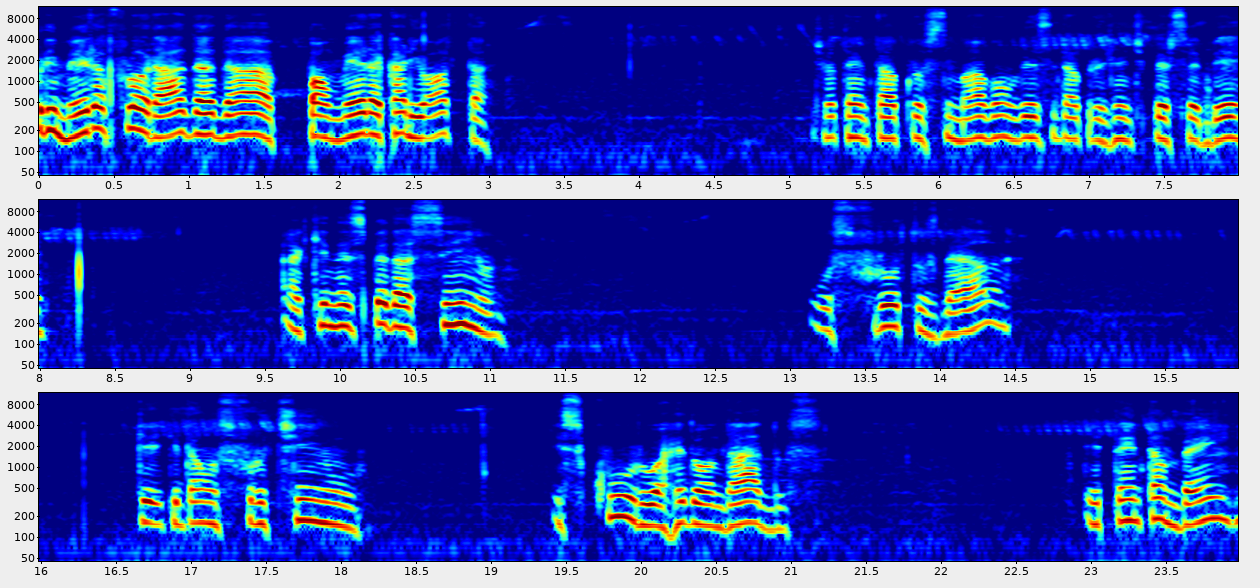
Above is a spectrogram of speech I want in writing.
Primeira florada da palmeira cariota. Deixa eu tentar aproximar, vamos ver se dá para a gente perceber aqui nesse pedacinho os frutos dela, que, que dá uns frutinhos escuro, arredondados. E tem também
